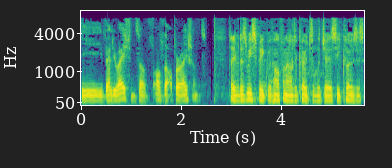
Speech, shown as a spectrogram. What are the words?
the valuations of, of the operations. David, as we speak with half an hour to go till the JSE closes,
